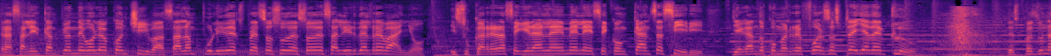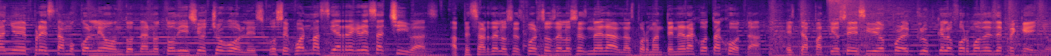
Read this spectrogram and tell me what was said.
Tras salir campeón de goleo con Chivas, Alan Pulido expresó su deseo de salir del rebaño y su carrera seguirá en la MLS con Kansas City, llegando como el refuerzo estrella del club. Después de un año de préstamo con León, donde anotó 18 goles, José Juan Macías regresa a Chivas. A pesar de los esfuerzos de los Esmeraldas por mantener a JJ, el tapatío se decidió por el club que lo formó desde pequeño.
